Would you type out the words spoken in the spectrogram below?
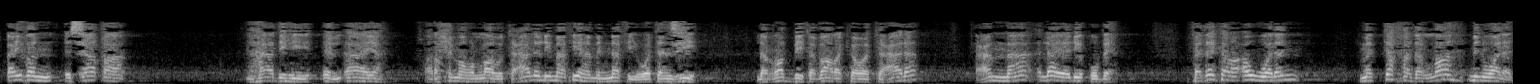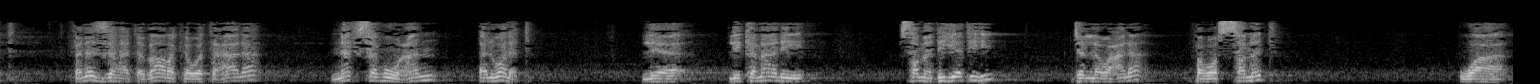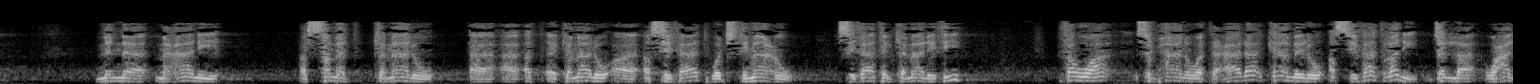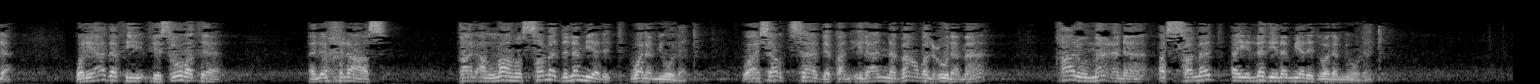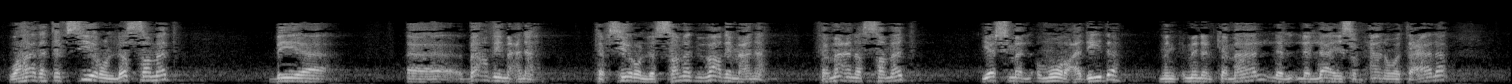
أيضا ساق هذه الآية رحمه الله تعالى لما فيها من نفي وتنزيه للرب تبارك وتعالى عما لا يليق به. فذكر أولا ما اتخذ الله من ولد فنزه تبارك وتعالى نفسه عن الولد لكمال صمديته جل وعلا فهو الصمد ومن معاني الصمد كمال كمال الصفات واجتماع صفات الكمال فيه فهو سبحانه وتعالى كامل الصفات غني جل وعلا. ولهذا في في سورة الإخلاص قال الله الصمد لم يلد ولم يولد. وأشرت سابقا إلى أن بعض العلماء قالوا معنى الصمد أي الذي لم يلد ولم يولد. وهذا تفسير للصمد ببعض معناه. تفسير للصمد ببعض معناه. فمعنى الصمد يشمل أمور عديدة من من الكمال لله سبحانه وتعالى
